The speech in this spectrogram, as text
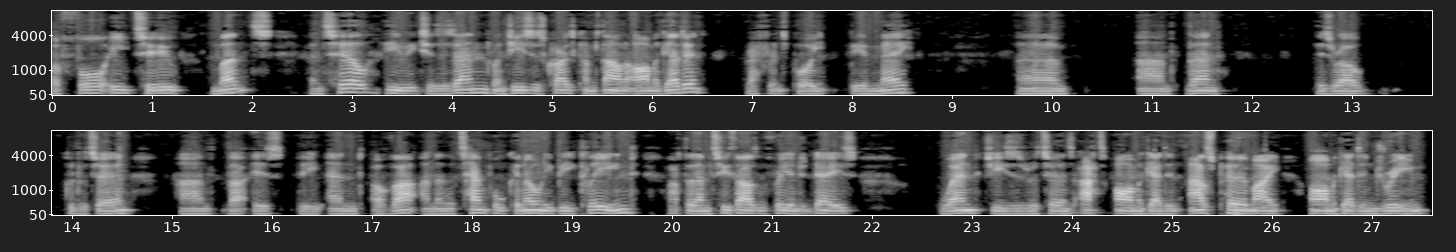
for 42 months until he reaches his end when Jesus Christ comes down at Armageddon, reference point being May, um, and then Israel could return, and that is the end of that. And then the temple can only be cleaned after them 2,300 days when Jesus returns at Armageddon, as per my Armageddon dream,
